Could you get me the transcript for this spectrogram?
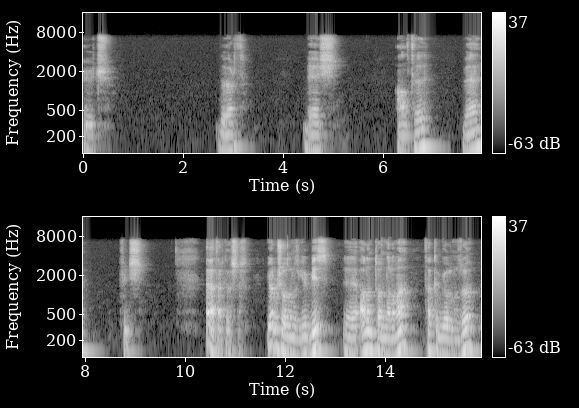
üç, dört, beş, altı ve finish. Evet arkadaşlar. Görmüş olduğunuz gibi biz e, alın tonlama takım yolumuzu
